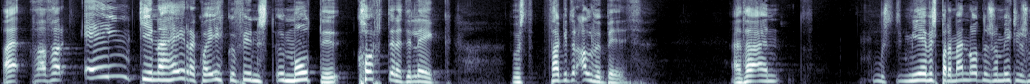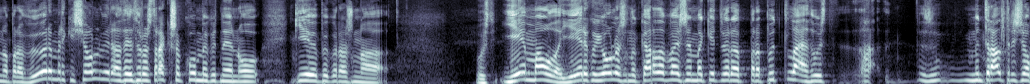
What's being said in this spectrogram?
Það, það þarf engin að heyra hvað ykkur finnst um mótið, kortir eftir leik. Veist, það getur alveg beðið. En það, en veist, mér finnst bara menn orðin svo miklu svona bara vörum ekki sjálfur að þeir þurfa strax að koma einhvern veginn og gefa upp einhverja svona veist, ég má það, ég er eitthvað jólasson og garðabæð sem maður getur verið að bara bulla en þú veist, það, þú myndir aldrei sjá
